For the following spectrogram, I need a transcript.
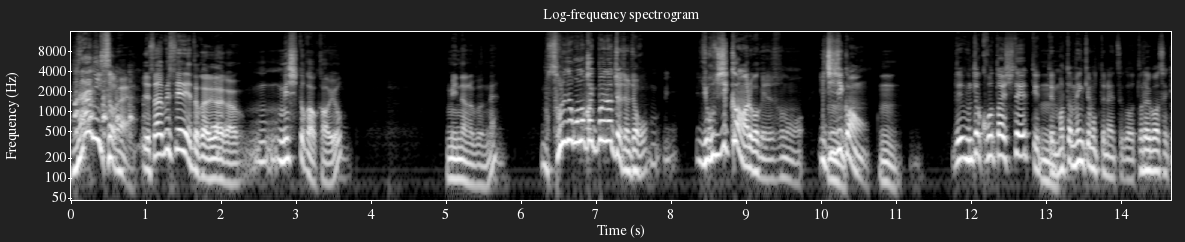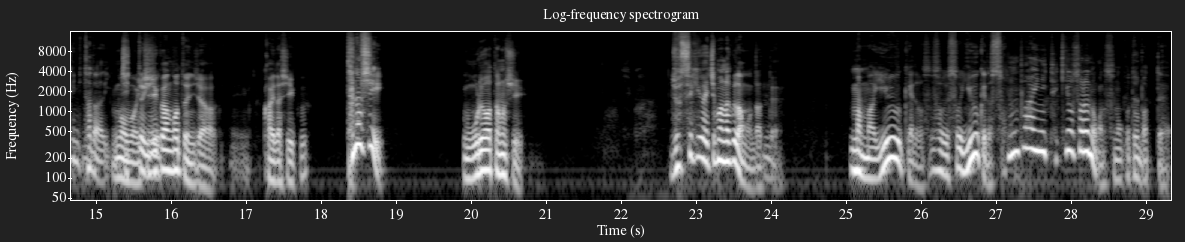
何それ？いやサービスエリアとかでだからん飯とかを買うよ。みんなの分ね。もうそれでお腹いっぱいになっちゃうじゃん。じゃあ4時間あるわけでその1時間、うん。で運転交代してって言って、うん。また免許持ってないやつがドライバー席にただじっともうもう1いる時間ごとにじゃあ買い出し行く？楽しい俺は楽しい。助手席が一番楽だもんだって、まあまあ言うけどそうそう言うけどその場合に適用されるのかなその言葉って。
